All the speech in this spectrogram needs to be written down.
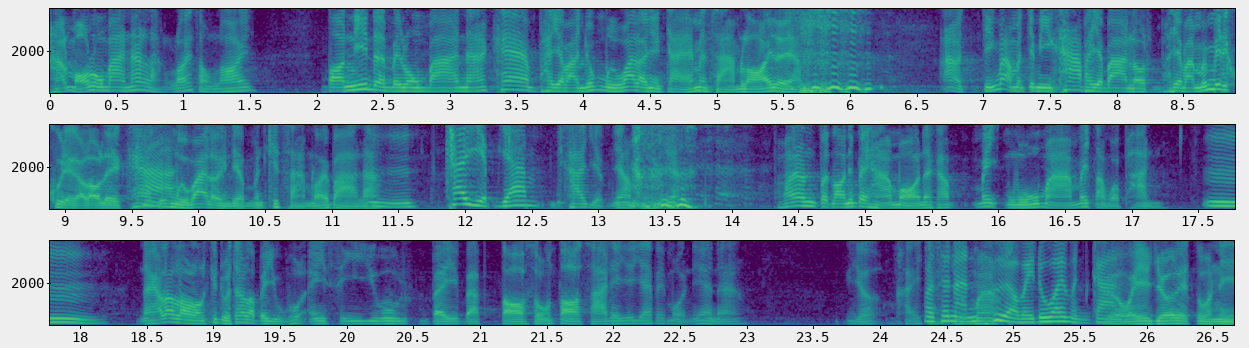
หาหมอโรงพยาบาลนะหลักร้อยสองร้อยตอนนี้เดินไปโรงพยาบาลนะ แค่พยาบาลยกมือไหว่าเรายังจ่ายให้มันสามร้อยเลยอะอ้าวจริงป่ะมันจะมีค่าพยาบาลเราพยาบาลมันไม่ได้คุยกับเราเลยแค่ค่ะยกมือไหว้เราอย่างเดียวมันคิด 300 บาทแล้วอืมค่าเหยียบย่ค่าเหยียบย่ำอย่างเนี่ยเพราะฉะนั้นตอนนี้ไปหาหมอนะครับ ไม่หมูหมาไม่ต่ำกว่าพันอืมนะครับแล้วเราลองคิดดูถ้าเราไปอยู่พวก ICU ไปแบบต่อสงต่อสายอะไรเยอะแยะไปหมดเนี่ยนะ เยอะใครเพราะฉะนั้นเผื่เผื่อไว้ด้วยเหมือนกันเผื่อไว้เยอะเลยตัวนี้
